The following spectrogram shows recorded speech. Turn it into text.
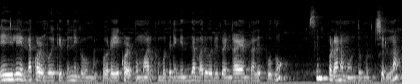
டெய்லி என்ன குழம்பு வைக்கிறதுன்னு நீங்கள் உங்களுக்கு ஒரே குழப்பமாக இருக்கும்போது நீங்கள் இந்த மாதிரி ஒரு வெங்காயம் இருந்தாலே போதும். சிம்பிளாக நம்ம வந்து முடிச்சிடலாம்.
